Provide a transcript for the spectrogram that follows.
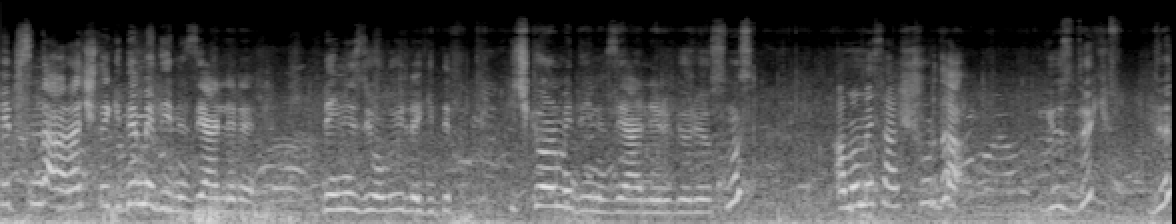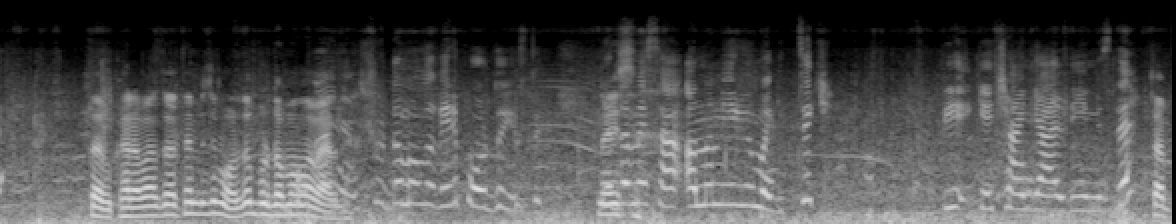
hepsinde araçla gidemediğiniz yerlere deniz yoluyla gidip hiç görmediğiniz yerleri görüyorsunuz. Ama mesela şurada yüzdük dün. Tabii karavan zaten bizim orada. Burada mola verdik. Aynen, şurada mola verip orada yüzdük. Neyse. Ya da mesela Anamirium'a gittik. Bir geçen geldiğimizde. Tabii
